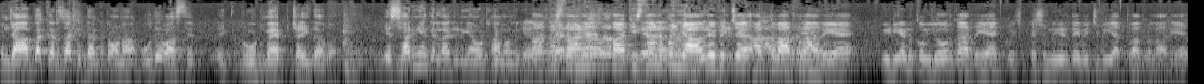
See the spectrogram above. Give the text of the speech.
ਪੰਜਾਬ ਦਾ ਕਰਜ਼ਾ ਕਿੱਦਾਂ ਘਟਾਉਣਾ, ਉਹਦੇ ਵਾਸਤੇ ਇੱਕ ਰੋਡ ਮੈਪ ਚਾਹੀਦਾ ਵਾ। ਇਹ ਸਾਰੀਆਂ ਗੱਲਾਂ ਜਿਹੜੀਆਂ ਉਠਾਵਾਂਗੇ। ਪਾਕਿਸਤਾਨ ਪਾਕਿਸਤਾਨ ਪੰਜਾਬ ਦੇ ਵਿੱਚ ਅੱਤਵਾਦ ਫੈਲਾ ਰਿਹਾ ਹੈ। ਇੰਡੀਆ ਨੂੰ ਕਮਜ਼ੋਰ ਕਰ ਰਿਹਾ ਹੈ ਕਸ਼ਮੀਰ ਦੇ ਵਿੱਚ ਵੀ ਅੱਤਵਾਦ ਫੈਲਾ ਰਿਹਾ ਹੈ।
